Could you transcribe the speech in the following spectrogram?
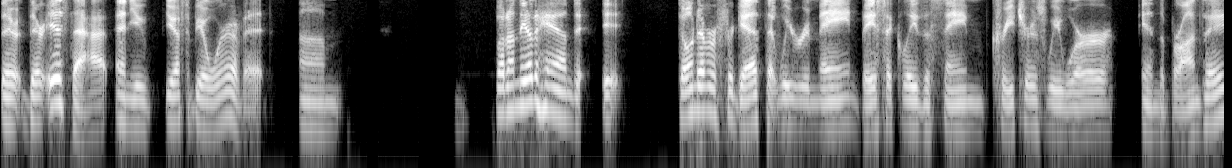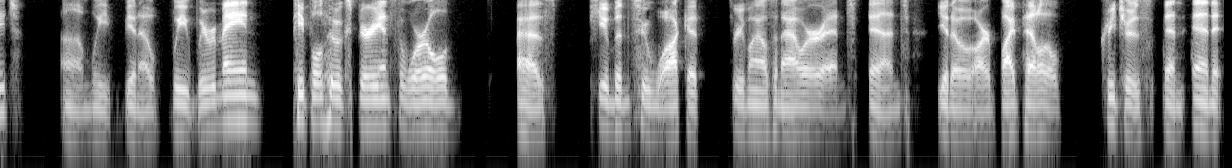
there there is that, and you you have to be aware of it. Um, but on the other hand, it, don't ever forget that we remain basically the same creatures we were in the Bronze Age. Um, we you know we we remain people who experience the world as humans who walk at three miles an hour and and you know are bipedal creatures and and it,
